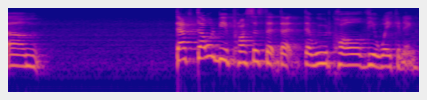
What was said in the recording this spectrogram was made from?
Um, that that would be a process that that that we would call the awakening.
